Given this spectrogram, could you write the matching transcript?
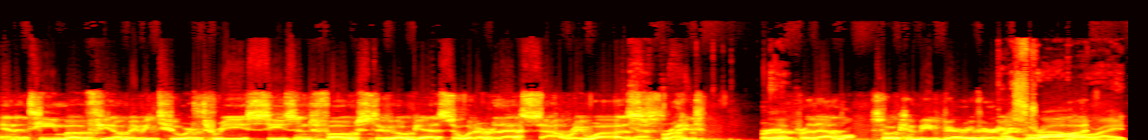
and a team of, you know, maybe two or three seasoned folks to go get. So whatever that salary was, yeah. right, for, yeah. for that long. So it can be very, very plus broad. travel, right?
